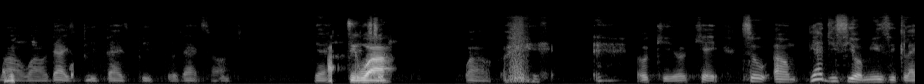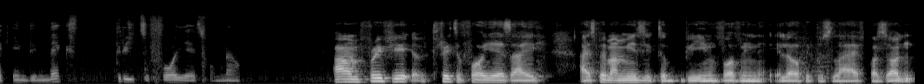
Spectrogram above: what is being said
Wow, wow, that's big. That's big, bro. That's big. Yeah. Tiwa. Wow. okay, okay. So, um, where do you see your music like in the next three to four years from now? Um, three, three to four years, I I expect my music to be involved in a lot of people's life. Because on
